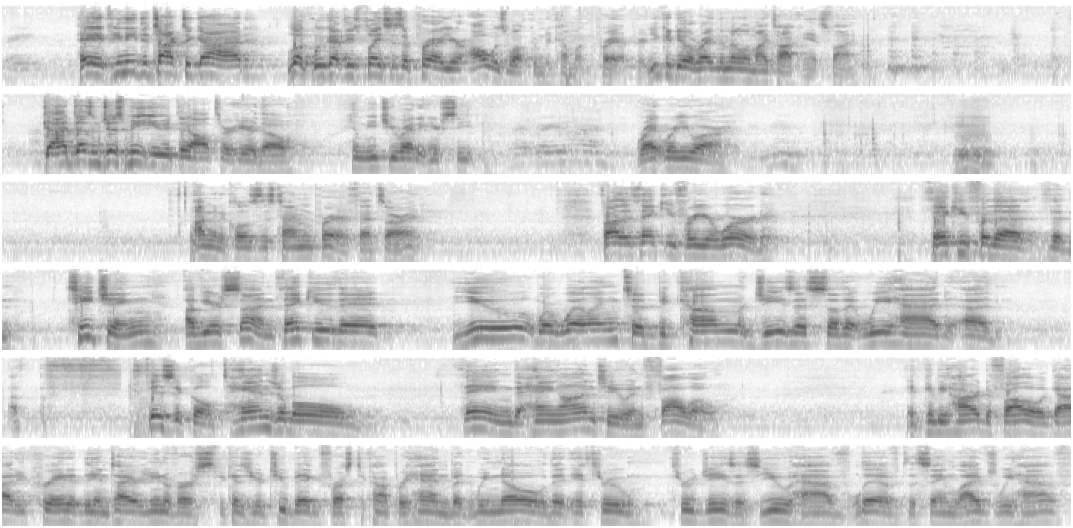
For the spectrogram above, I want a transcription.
Great. Hey, if you need to talk to God, Look, we've got these places of prayer. You're always welcome to come and pray up here. You can do it right in the middle of my talking, it's fine. God doesn't just meet you at the altar here, though. He'll meet you right at your seat. Right where you are. Right where you are. Mm. I'm going to close this time in prayer, if that's all right. Father, thank you for your word. Thank you for the, the teaching of your Son. Thank you that you were willing to become Jesus so that we had a, a physical, tangible thing to hang on to and follow. It can be hard to follow a God who created the entire universe because you're too big for us to comprehend, but we know that it, through, through Jesus, you have lived the same lives we have.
